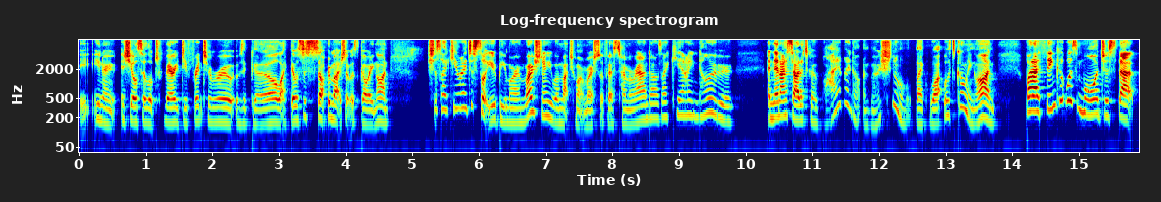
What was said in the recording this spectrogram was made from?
you know, she also looked very different to Rue. It was a girl. Like there was just so much that was going on. She's like, you know, I just thought you'd be more emotional. You were much more emotional the first time around. I was like, yeah, I know. And then I started to go, why am I not emotional? Like, what? What's going on? But I think it was more just that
